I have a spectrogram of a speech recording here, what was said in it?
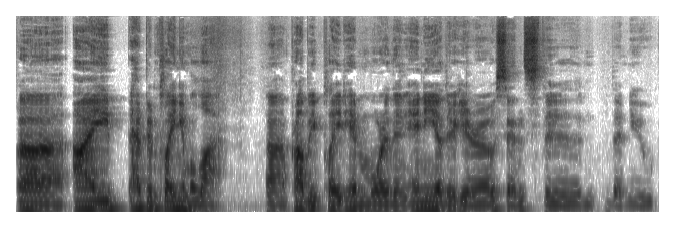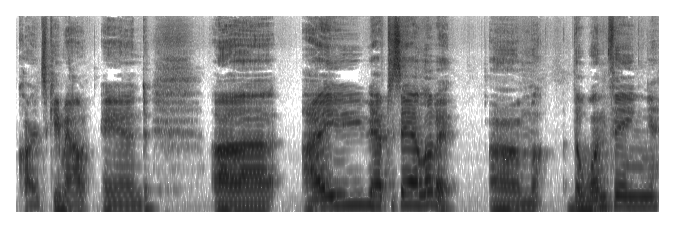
uh, I have been playing him a lot. Uh, probably played him more than any other hero since the the new cards came out, and uh, I have to say I love it. Um, the one thing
